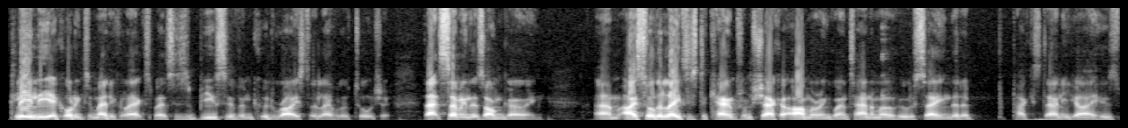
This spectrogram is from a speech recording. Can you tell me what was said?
clearly, according to medical experts, is abusive and could rise to the level of torture. That's something that's ongoing. Um, I saw the latest account from Shaker Aamer in Guantanamo, who was saying that a Pakistani guy who's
